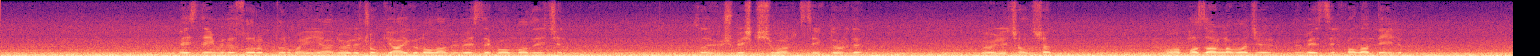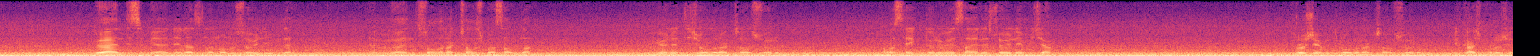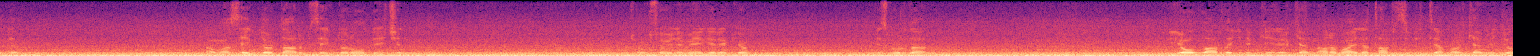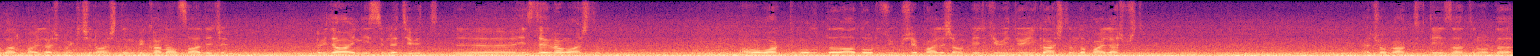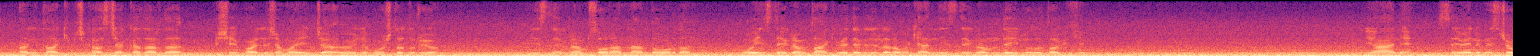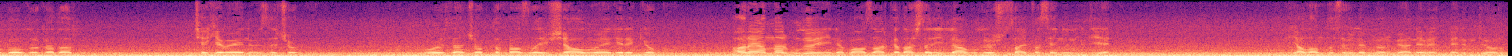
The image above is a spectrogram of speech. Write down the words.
Mesleğimi de sorup durmayın yani öyle çok yaygın olan bir meslek olmadığı için zaten 3-5 kişi var sektörde böyle çalışan. Ama pazarlamacı, mümessil falan değilim mühendisim yani en azından onu söyleyeyim de. Yani mühendis olarak çalışmasam da yönetici olarak çalışıyorum. Ama sektörü vesaire söylemeyeceğim. Proje müdürü olarak çalışıyorum. Birkaç projede. Ama sektör dar bir sektör olduğu için çok söylemeye gerek yok. Biz burada yollarda gidip gelirken arabayla top speed yaparken videolar paylaşmak için açtığım bir kanal sadece. Bir de aynı isimle tweet, e, Instagram açtım. Ama vaktim olup da daha doğru düzgün bir şey paylaşamam. Bir iki videoyu ilk açtığımda paylaşmıştım. Ya çok aktif değil zaten orada hani takipçi kasacak kadar da bir şey paylaşamayınca öyle boşta duruyor. Instagram soranlar da oradan o Instagram'ı takip edebilirler ama kendi Instagram'ım değil o da tabii ki. Yani sevenimiz çok olduğu kadar çekemeyenimiz de çok. O yüzden çok da fazla ifşa olmaya gerek yok. Arayanlar buluyor yine bazı arkadaşlar illa buluyor şu sayfa senin mi diye. Yalan da söylemiyorum yani evet benim diyorum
